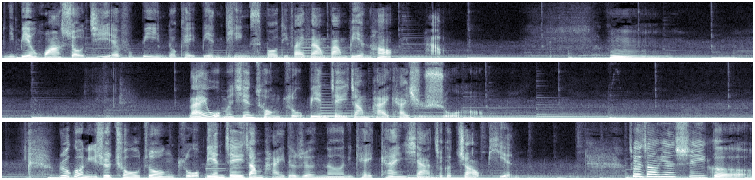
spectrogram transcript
你边滑手机 FB，你都可以边听 Spotify，非常方便哈。好，嗯。来，我们先从左边这一张牌开始说哈。如果你是抽中左边这一张牌的人呢，你可以看一下这个照片。这个照片是一个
